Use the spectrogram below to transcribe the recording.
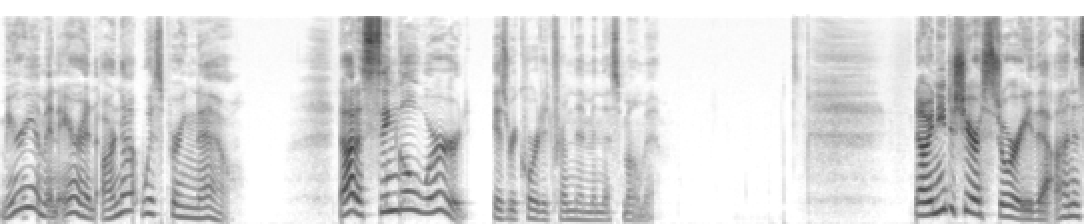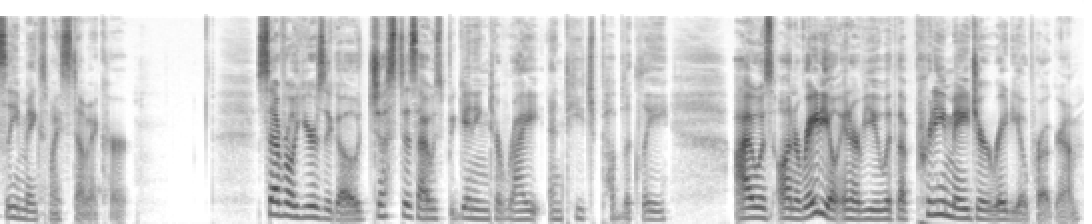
Miriam and Aaron are not whispering now. Not a single word is recorded from them in this moment. Now, I need to share a story that honestly makes my stomach hurt. Several years ago, just as I was beginning to write and teach publicly, I was on a radio interview with a pretty major radio program.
